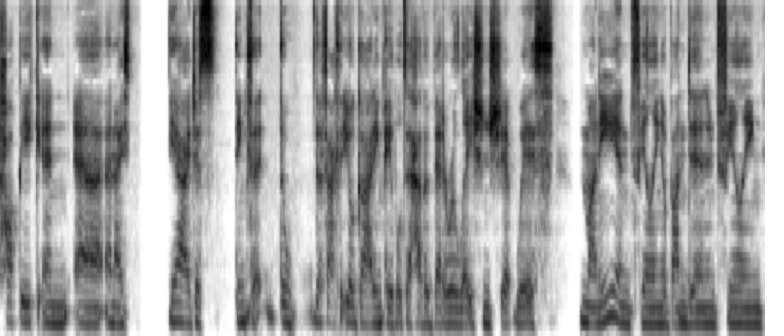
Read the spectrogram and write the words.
topic and uh, and I yeah I just think that the the fact that you're guiding people to have a better relationship with money and feeling abundant and feeling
